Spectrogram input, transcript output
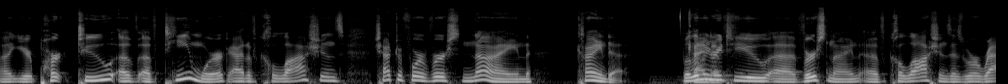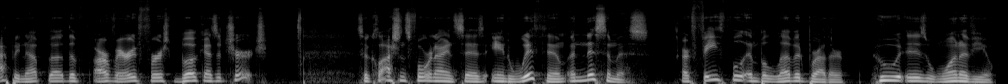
uh, your part two of, of teamwork out of Colossians chapter 4, verse 9, kinda. But let me Kind read to you uh, verse 9 of Colossians as we're wrapping up uh, the, our very first book as a church. So Colossians 4 9 says, And with him Onesimus, our faithful and beloved brother, who is one of you.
